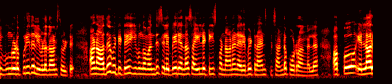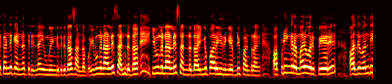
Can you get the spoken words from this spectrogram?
இவங்களோட புரிதல் இவ்வளோதான்னு சொல்லிட்டு. ஆனால் அதை விட்டுட்டு இவங்க வந்து சில பேர் எதாவது சைடில் டீஸ் பண்ணாங்கன்னா நிறைய பேர் டிரான்ஸ் சண்டை போடுறாங்கல்ல. அப்போது எல்லார் கண்ணுக்கு என்ன தெரியுதுன்னா இவங்க இங்கத்துக்கு தான் சண்டை போ இவங்கனாலே சண்டை தான் இவங்கனாலே சண்டை தான். இங்கே பாருங்க இதுங்க எப்படி பண்ணுறாங்க அப்படிங்கிற மாதிரி ஒரு பேர். அது வந்து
